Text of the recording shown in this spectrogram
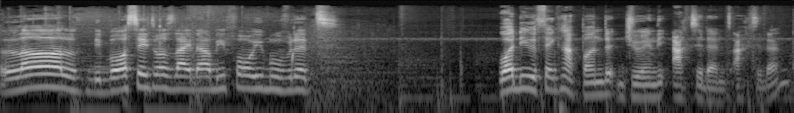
Lol. The boss it was like that before we moved it. What do you think happened during the accident? Accident?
